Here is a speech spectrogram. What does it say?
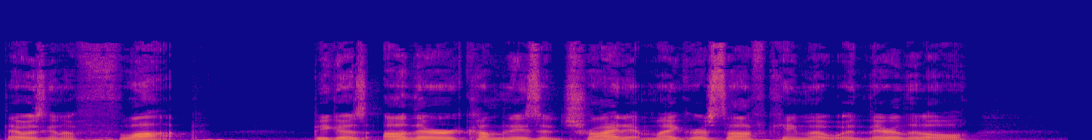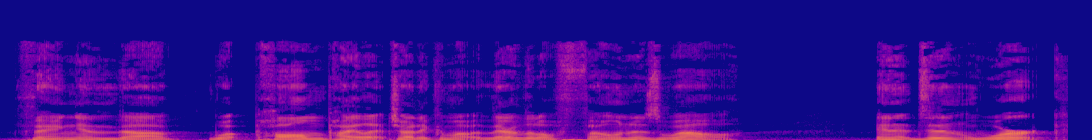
that was going to flop because other companies had tried it. Microsoft came out with their little thing, and uh, what Palm Pilot tried to come out with their little phone as well, and it didn't work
